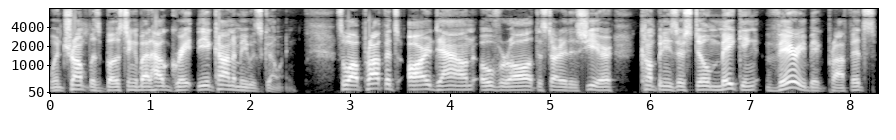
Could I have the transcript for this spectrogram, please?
when Trump was boasting about how great the economy was going. So while profits are down overall at the start of this year, companies are still making very big profits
